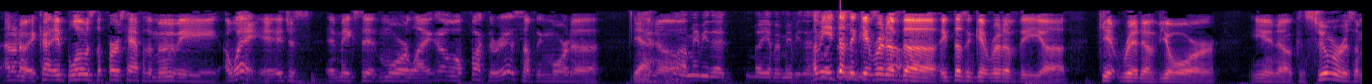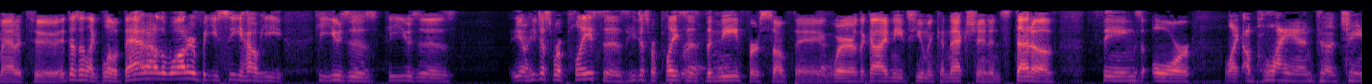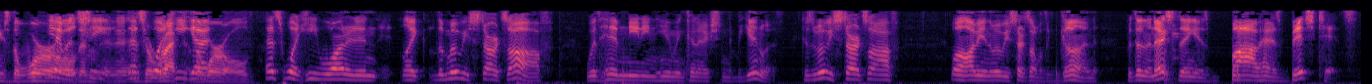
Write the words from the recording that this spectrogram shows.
I don't know. It kind of, it blows the first half of the movie away. It, it just it makes it more like oh well fuck there is something more to yeah. you know. Well, maybe that, but yeah, but maybe that. I mean, it doesn't get movie's rid of the. It doesn't get rid of the. uh Get rid of your, you know, consumerism attitude. It doesn't like blow that out of the water. But you see how he he uses he uses. You know, he just replaces. He just replaces Right, the yeah. need for something Yeah. where the guy needs human connection instead of things or like a plan to change the world and, see, and, and direct he the world. that's what he wanted in like the movie starts off with him needing human connection to begin with because the movie starts off well i mean the movie starts off with a gun but then the next thing is bob has bitch tits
